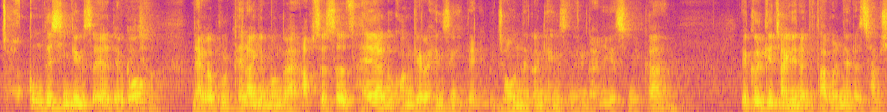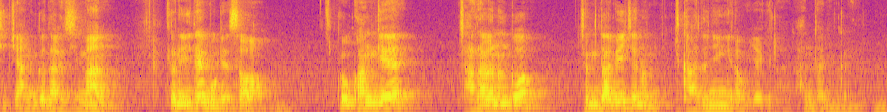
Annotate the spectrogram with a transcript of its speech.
조금 더 신경 써야 되고 그쵸. 내가 불편하게 뭔가 앞서서 해야 그 관계가 형성이 되는 거 좋은 관계 형성되는 거 아니겠습니까? 음. 그렇게 자기는 답을 내려서 참 쉽지 않은 거다 하지만 저는 이 대목에서 그 관계 잘하는 거 정답이 저는 가드닝이라고 얘기를 한다니까요. 음.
